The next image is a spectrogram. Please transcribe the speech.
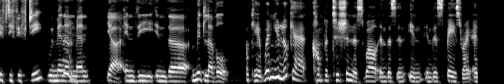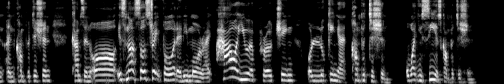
50-50 women mm. and men, yeah, in the in the mid level okay when you look at competition as well in this in, in in this space right and and competition comes in all it's not so straightforward anymore right how are you approaching or looking at competition what you see as competition.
